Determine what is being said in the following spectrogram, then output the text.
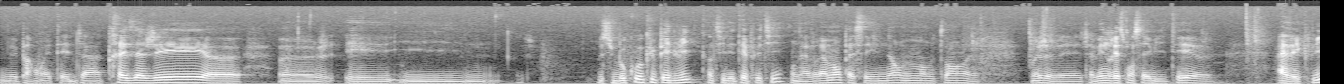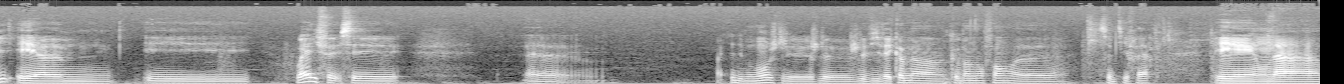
mes parents étaient déjà très âgés. Euh, et je me suis beaucoup occupé de lui quand il était petit. On a vraiment passé énormément de temps. euh, moi, j'avais une responsabilité euh, avec lui. Et, ouais, il fait. C'est. il y a des moments où je, je je le vivais comme un, comme un enfant, ce petit frère. Et on a.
